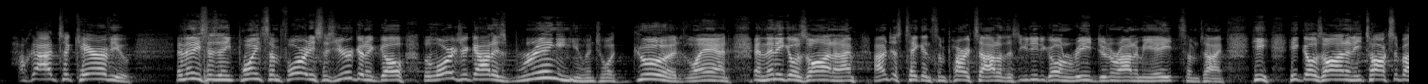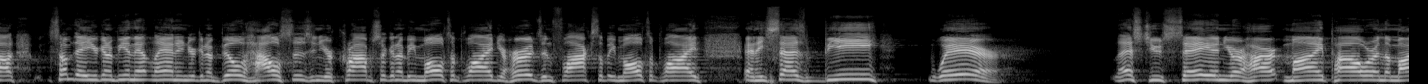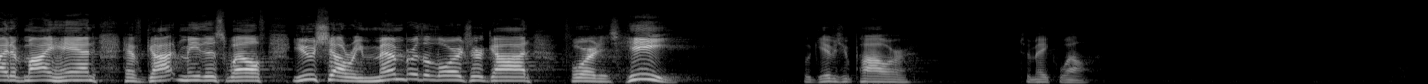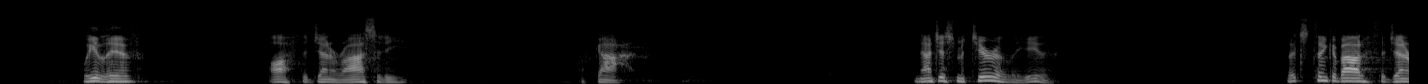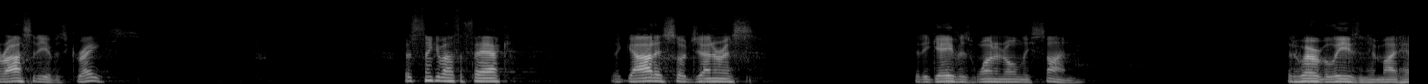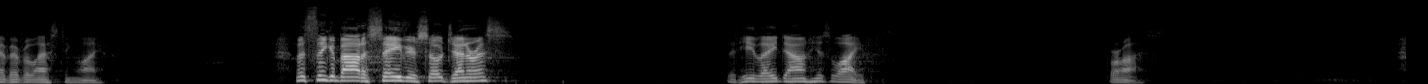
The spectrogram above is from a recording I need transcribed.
how God took care of you. And then he says, and he points them forward. He says, You're going to go. The Lord your God is bringing you into a good land. And then he goes on, and I'm, I'm just taking some parts out of this. You need to go and read Deuteronomy 8 sometime. He, he goes on and he talks about someday you're going to be in that land and you're going to build houses and your crops are going to be multiplied. Your herds and flocks will be multiplied. And he says, Beware lest you say in your heart, My power and the might of my hand have gotten me this wealth. You shall remember the Lord your God, for it is He who gives you power to make wealth. We live off the generosity of God. Not just materially either. Let's think about the generosity of His grace. Let's think about the fact that God is so generous that He gave His one and only Son, that whoever believes in Him might have everlasting life. Let's think about a Savior so generous that He laid down His life for us.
